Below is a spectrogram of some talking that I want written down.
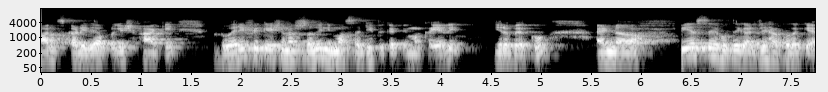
ಮಾರ್ಕ್ಸ್ ಕಾರ್ಡ್ ಇದೆ ಅಪ್ಲಿಕೇಶನ್ ಹಾಕಿ ಬಟ್ ವೆರಿಫಿಕೇಶನ್ ಅಷ್ಟರಲ್ಲಿ ನಿಮ್ಮ ಸರ್ಟಿಫಿಕೇಟ್ ನಿಮ್ಮ ಕೈಯಲ್ಲಿ ಇರಬೇಕು. ಅಂಡ್ ಪಿ ಎಸ್ ಐ ಹುದ್ದೆಗೆ ಅರ್ಜಿ ಹಾಕೋದಕ್ಕೆ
